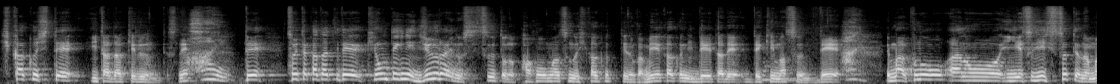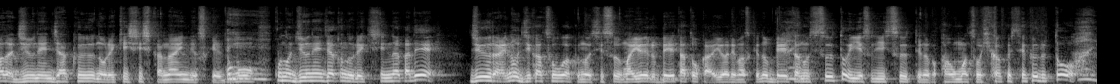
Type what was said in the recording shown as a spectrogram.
比較していただけるんですね。はい、で、そういった形で基本的に従来の指数とのパフォーマンスの比較っていうのが明確にデータでできますんで、はい、まあこのあの ESG 指数っていうのはまだ10年弱の歴史しかないんですけれども、えー、この10年弱の歴史の中で従来の時価総額の指数、まあ、いわゆるベータとか言われますけど、ベータの指数と ESG 指数っていうのがパフォーマンスを比較してくると、はい、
